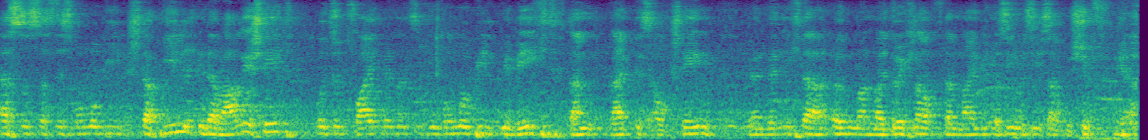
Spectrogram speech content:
erstens, dass das Wohnmobil stabil in der Waage steht und zum Zweiten, wenn man sich im Wohnmobil bewegt, dann bleibt es auch stehen. Wenn, wenn ich da irgendwann mal durchlaufe, dann meint die Ursi, sie ist auf dem Schiff. Ja.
